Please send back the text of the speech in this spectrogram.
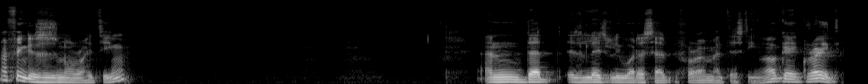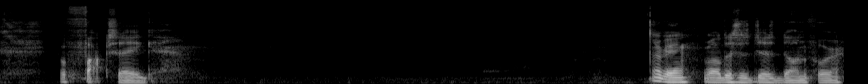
I think this is an alright team. And that is literally what I said before I met this team. Okay, great. For fuck's sake. Okay, well this is just done for.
